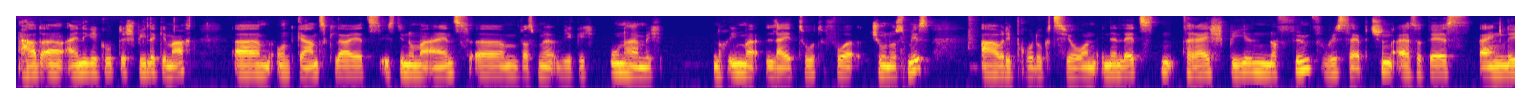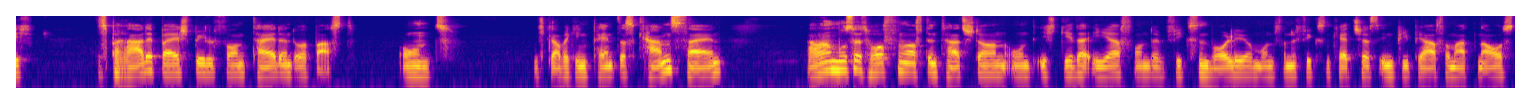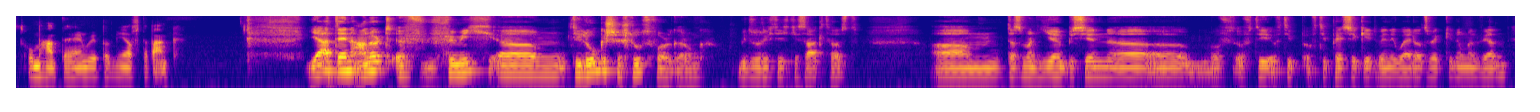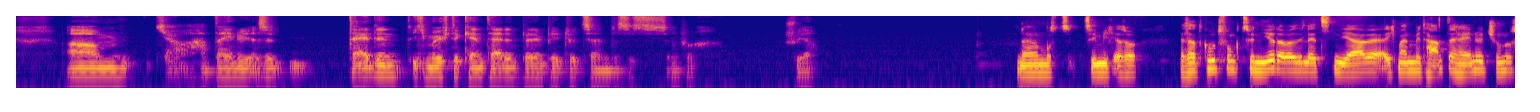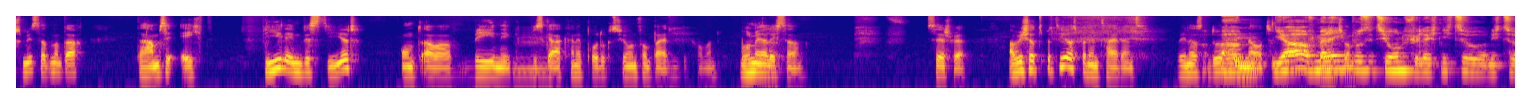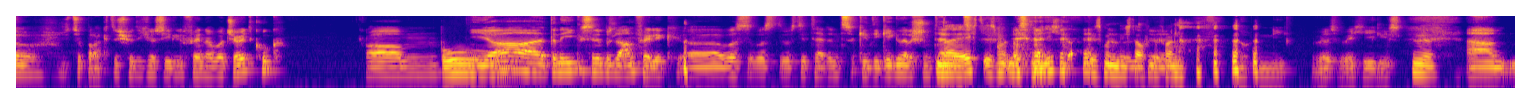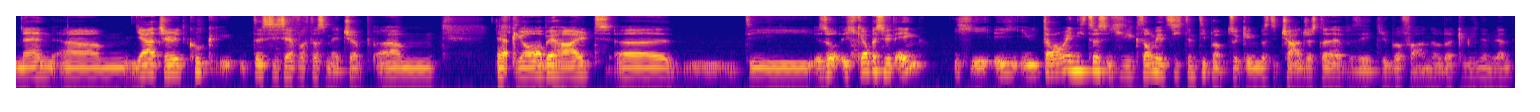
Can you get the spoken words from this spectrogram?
hat äh, einige gute Spiele gemacht. Ähm, und ganz klar, jetzt ist die Nummer eins, ähm, was mir wirklich unheimlich noch immer leid tut vor Juno Smith. Aber die Produktion in den letzten drei Spielen noch fünf Reception, also der ist eigentlich das Paradebeispiel von Tide or Bust. Und ich glaube, gegen Panthers kann sein, aber man muss halt hoffen auf den Touchdown und ich gehe da eher von dem fixen Volume und von den fixen Catchers in PPA-Formaten aus. Drum Hunter Henry bei mir auf der Bank. Ja, Dan Arnold, äh, für mich ähm, die logische Schlussfolgerung, wie du richtig gesagt hast. Ähm, dass man hier ein bisschen äh, äh auf, auf, die, auf, die, auf die Pässe geht, wenn die Wideouts weggenommen werden. Ähm, ja, hat da Henry, also Titan, ich möchte kein Titan bei den Patriots sein, das ist einfach schwer. Na, muss ziemlich, also es hat gut funktioniert, aber die letzten Jahre, ich meine, mit Hunter Henry, Juno Smith hat man gedacht, da haben sie echt viel investiert und aber wenig mhm. bis gar keine Produktion von beiden bekommen. Muss man ehrlich sagen. Sehr schwer. Aber wie schaut es bei dir aus bei den Titans? Wen hast du um, ähm, Ja, auf meiner Position vielleicht nicht so, nicht so, nicht so praktisch für dich als Eagle-Fan, aber Jared Cook ähm, ja, deine Eagles sind ein bisschen anfällig, äh, was, was, was die Titans, die gegnerischen Titans. Na echt, ist mir noch nicht, ist mir nicht aufgefallen. noch nie. Was? Welche Eagles? Ja. Ähm, nein, ähm, ja, Jared Cook, das ist einfach das Matchup. Ähm, ja. Ich glaube halt, äh, die, also ich glaube, es wird eng ich, ich, ich traue mich nicht, dass ich traue mir jetzt nicht den Tipp abzugeben, dass die Chargers da sie, drüber fahren oder gewinnen werden.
